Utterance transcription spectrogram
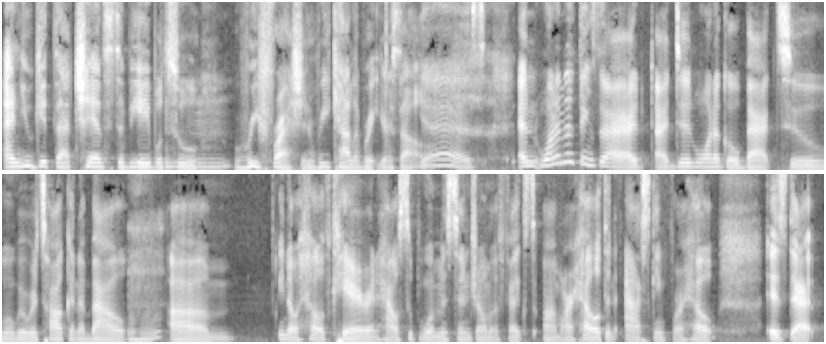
and you get that chance to be able to refresh and recalibrate yourself. Yes. And one of the things that I, I did want to go back to when we were talking about, um, you know, healthcare and how Superwoman syndrome affects um, our health and asking for help is that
